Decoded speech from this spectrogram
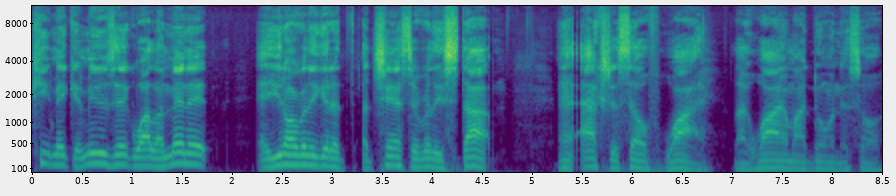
keep making music while I'm in it, and you don't really get a, a chance to really stop and ask yourself why. Like, why am I doing this? Or,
